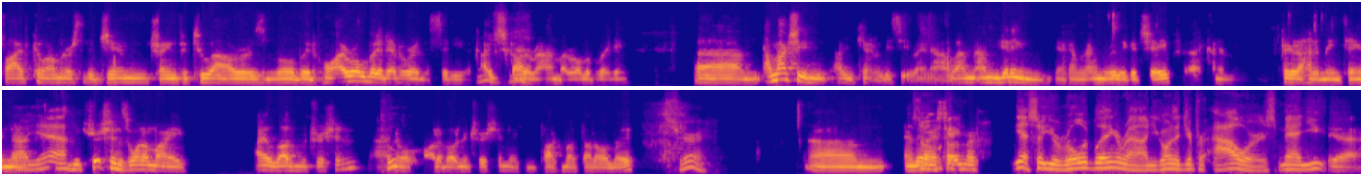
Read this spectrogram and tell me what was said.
five kilometers to the gym, train for two hours, and rollerblade home. I rollerbladed everywhere in the city. Like, Oh, I just got around by rollerblading. Um, I'm actually, uh, you can't really see it right now, but I'm, I'm getting, like, I'm, I'm in really good shape. I kind of figured out how to maintain Oh that. yeah. Nutrition is one of my, I love nutrition. I know a lot about nutrition. I can talk about that all day. Sure. Um, and then So, I started okay. my, Yeah. So you're rollerblading around. You're going to the gym for hours, man. You yeah.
